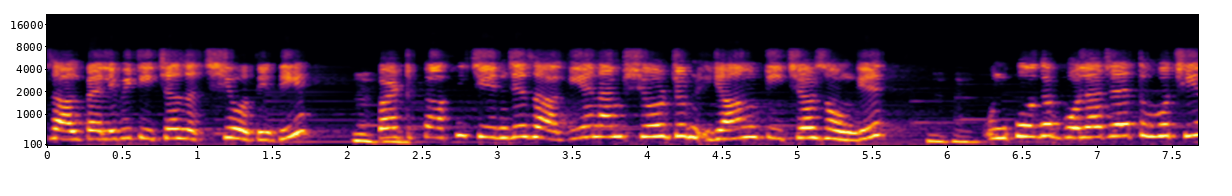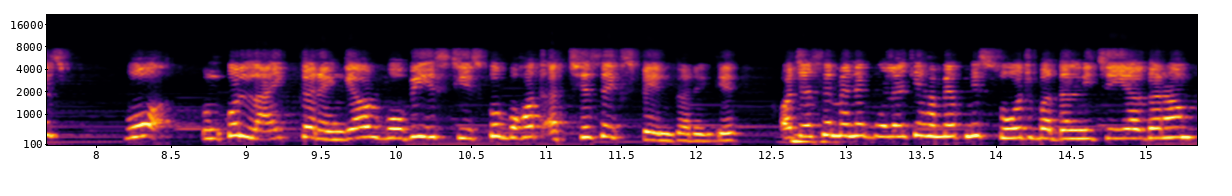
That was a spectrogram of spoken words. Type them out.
साल पहले भी टीचर्स अच्छी होती थी हम्म, बट काफ़ी चेंजेस आ गई एंड आई एम श्योर जो यंग टीचर्स होंगे हम्म, हम्म, उनको अगर बोला जाए तो वो चीज़ वो उनको लाइक करेंगे और वो भी इस चीज़ को बहुत अच्छे से एक्सप्लेन करेंगे और हम्म। जैसे मैंने बोला कि हमें अपनी सोच बदलनी चाहिए अगर हम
